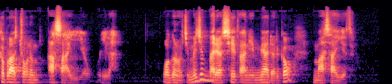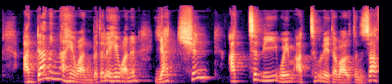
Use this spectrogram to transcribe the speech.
ክብራቸውንም አሳየው ይላል። ወገኖች መጀመሪያ ሴጣን የሚያደርገው ማሳየት ነው አዳምና ሔዋን በተለይ ሔዋንን ያችን አትቢ ወይም አትብሎ የተባሉትን ዛፍ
